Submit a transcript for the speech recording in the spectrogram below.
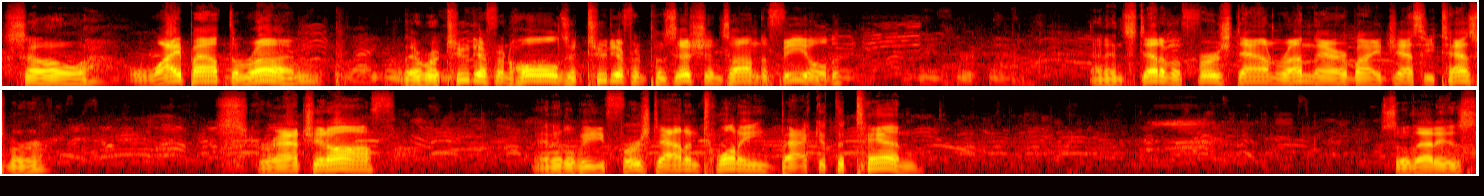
So wipe out the run. There were two different holds at two different positions on the field. And instead of a first down run there by Jesse Tesmer, Scratch it off. And it'll be first down and 20 back at the 10. So that is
